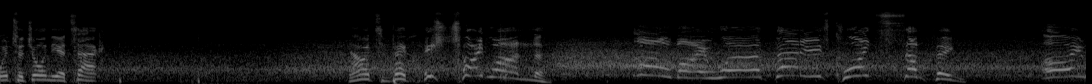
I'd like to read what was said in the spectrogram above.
forward to join the attack. Now it's Veg. He's tried one! Oh my word, that is quite something! Oh, it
